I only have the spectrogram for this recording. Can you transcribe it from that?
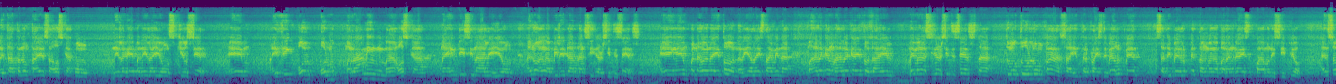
nagtatanong tayo sa OSCA kung nilagay ba nila yung skill set. Eh, I think all, all, maraming mga OSCA na hindi sinali yung ano ang abilidad ng senior citizens. Eh ngayong panahon na ito, na-realize namin na mahalagang mahalaga ito dahil may mga senior citizens na tumutulong pa sa enterprise development, sa development ng mga barangays at mga munisipyo. And so,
